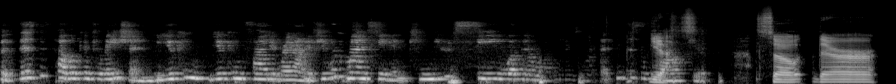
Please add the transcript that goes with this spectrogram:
But this is public information. You can you can find it right on. If you wouldn't mind, Stephen, can you see what their revenues were? I think this is Yes. last year. So there.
